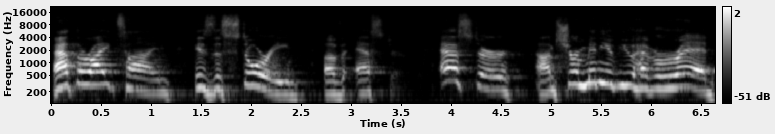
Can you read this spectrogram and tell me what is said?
at the right time is the story of Esther. Esther, I'm sure many of you have read,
